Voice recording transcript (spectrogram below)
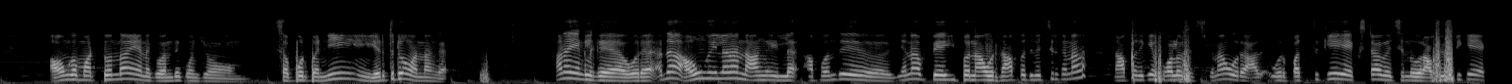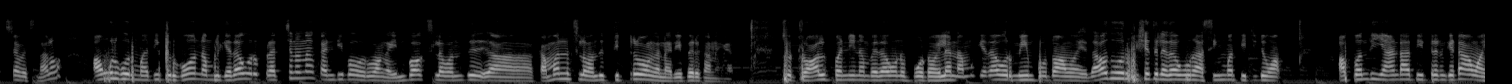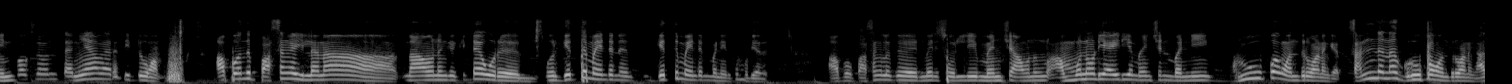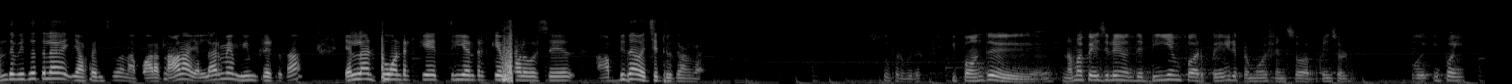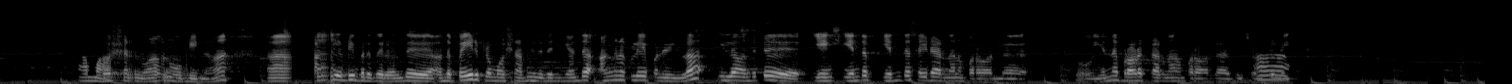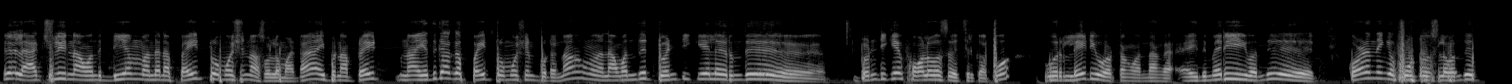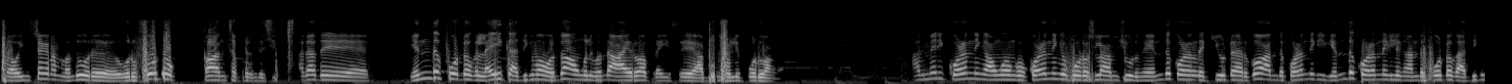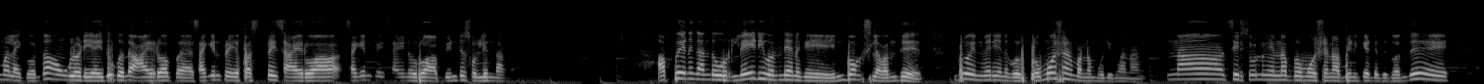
அவங்க மட்டும்தான் எனக்கு வந்து கொஞ்சம் சப்போர்ட் பண்ணி எடுத்துட்டும் வந்தாங்க. ஆனா எங்களுக்கு ஒரு அதான் அவங்க இல்லைன்னா நாங்க இல்லை. அப்போ வந்து ஏன்னா இப்போ நான் ஒரு நாற்பது வச்சிருக்கேன்னா நாற்பதுக்கே ஃபாலோவர்ஸ் வச்சிருக்கேன்னா ஒரு ஒரு பத்துக்கே எக்ஸ்ட்ரா வச்சிருந்த ஒரு ஃபிஃப்டிக்கே எக்ஸ்ட்ரா வச்சிருந்தாலும் அவங்களுக்கு ஒரு மதிப்பு இருக்கும். நம்மளுக்கு ஏதாவது ஒரு பிரச்சனைனா கண்டிப்பாக வருவாங்க. இன்பாக்ஸில் வந்து கமெண்ட்ஸில் வந்து திட்டுருவாங்க நிறைய பேர் இருக்கானுங்க. ஸோ ட்ரால் பண்ணி நம்ம ஏதாவது ஒன்று போட்டோம். இல்லை நமக்கு ஏதாவது ஒரு மீன் போட்டோம். அவன் ஏதாவது ஒரு விஷயத்தில் ஏதாவது ஒரு அசிங்கமாக திட்டிடுவான். அப்போ வந்து ஏன்டா திட்டுறேன்னு கேட்டால் அவன் இன்பாக்ஸில் வந்து தனியாக வேற திட்டுவான். அப்போ வந்து பசங்க இல்லைன்னா நான் அவனுங்க கிட்ட ஒரு ஒரு கெத்து மெயின்டைன் கெத்து மெயின்டைன் பண்ணியிருக்க முடியாது. அப்போ பசங்களுக்கு இது மாதிரி சொல்லி மென்ஷன் அவனு அவனுடைய ஐடியா மென்ஷன் பண்ணி குரூப்பா வந்துருவானுங்க. சண்டைனா குரூப்பா வந்துருவானுங்க. அந்த விதத்துல என் ஃப்ரெண்ட்ஸ் நான் பாராட்டலாம். ஆனா எல்லாருமே மீம் கிரியேட்டர் தான். எல்லாம் two hundred K three hundred K followers அப்படிதான் வச்சிட்டு இருக்காங்க சூப்பர் பிரதர் இப்போ வந்து நம்ம பேஜ்லேயே வந்து டிஎம் ஃபார் பெய்டு ப்ரமோஷன்ஸோ அப்படின்னு சொல்லிட்டு இப்போ ப்ரமோஷன் வாங்கணும் அப்படின்னா அது எப்படி பிரதர் வந்து அந்த பெய்டு ப்ரமோஷன் அப்படின்றது நீங்க வந்து அங்கனக்குள்ளேயே பண்ணுவீங்களா? இல்ல வந்துட்டு எ- எந்த எந்த சைடா இருந்தாலும் பரவாயில்ல. என்ன ப்ராடக்டா இருந்தாலும் பரவாயில்ல அப்படின்னு சொல்லிட்டு இல்ல இல்ல ஆக்சுவலி நான் வந்து டிஎம் வந்து நான் பெய்ட் ப்ரொமோஷன் நான் சொல்ல மாட்டேன். இப்போ நான் பெய்ட் நான் எதுக்காக பெய்ட் ப்ரொமோஷன் போட்டேன்னா நான் வந்து டுவெண்ட்டி கேல இருந்து டுவெண்ட்டி கே ஃபாலோவர்ஸ் வச்சிருக்கப்போ ஒரு லேடி ஒருத்தவங்க வந்தாங்க. இது மாதிரி வந்து குழந்தைங்க போட்டோஸ்ல வந்து இப்போ இன்ஸ்டாகிராம்ல வந்து ஒரு ஒரு போட்டோ கான்செப்ட் இருந்துச்சு. அதாவது எந்த போட்டோக்கு லைக் அதிகமா வருதோ அவங்களுக்கு வந்து ஆயிரம் ரூபாய் பிரைஸ் அப்படின்னு சொல்லி போடுவாங்க. அது மாதிரி குழந்தைங்க அவங்கவுங்க குழந்தைங்க போட்டோஸ்லாம் அனுப்பிச்சி விடுங்க. எந்த குழந்தை கியூட்டா இருக்கோ அந்த குழந்தைங்களுக்கு எந்த குழந்தைங்களுக்கு அந்த போட்டோக்கு அதிகமா லைக் வருதோ அவங்களுடைய இதுக்கு வந்து ஆயிரம் ரூபாய் செகண்ட் ப்ரைஸ் ஃபர்ஸ்ட் ப்ரைஸ் ஆயிரம் ரூபா செகண்ட் ப்ரைஸ் ஐநூறுரூவா அப்படின்ட்டு சொல்லியிருந்தாங்க. அப்போ எனக்கு அந்த ஒரு லேடி வந்து எனக்கு இன்பாக்ஸ்ல வந்து ப்ரோ இந்த மாதிரி எனக்கு ஒரு ப்ரொமோஷன் பண்ண முடியுமா? நான் நான் சரி சொல்லுங்க என்ன ப்ரொமோஷன் அப்படின்னு கேட்டதுக்கு வந்து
